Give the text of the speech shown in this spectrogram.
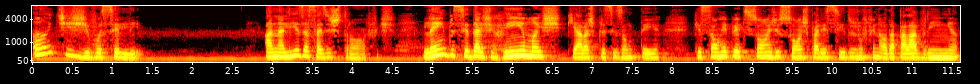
Antes de você ler, analise essas estrofes. Lembre-se das rimas que elas precisam ter, que são repetições de sons parecidos no final da palavrinha.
